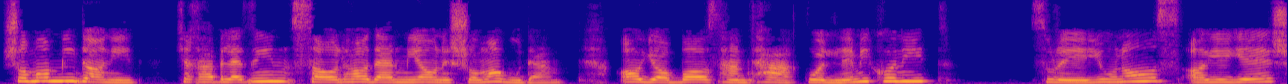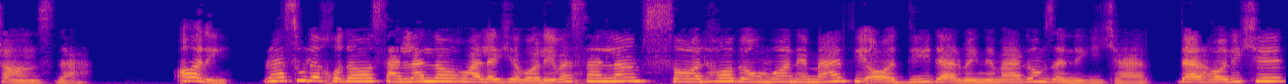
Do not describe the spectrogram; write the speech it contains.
شما می دانید که قبل از این سالها در میان شما بودم. آیا باز هم تعقل نمی کنید؟ سوره یونس آیه 16 آری رسول خدا صلی الله علیه و آله و سلم سالها به عنوان مردی عادی در بین مردم زندگی کرد در حالی که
